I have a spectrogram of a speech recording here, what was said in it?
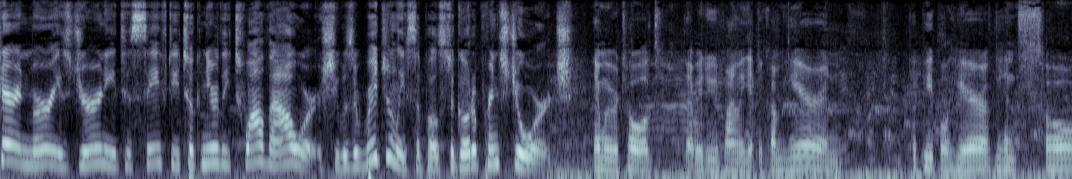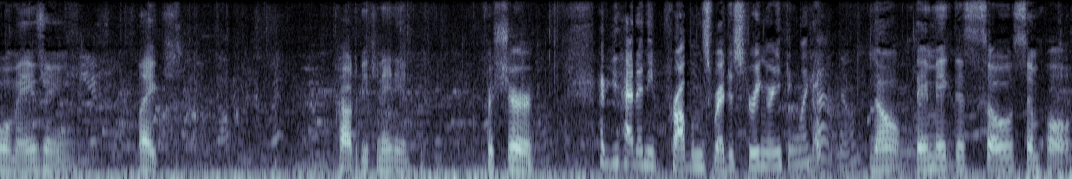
Sharon Murray's journey to safety took nearly 12 hours. She was originally supposed to go to Prince George. Then we were told that we do finally get to come here, and the people here have been so amazing. Like, proud to be Canadian, for sure. Have you had any problems registering or anything like that? No. No, they make this so simple.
